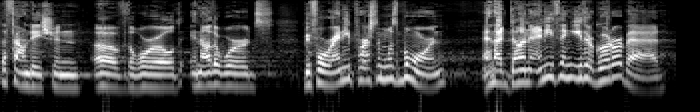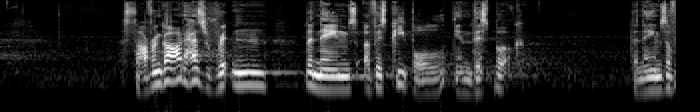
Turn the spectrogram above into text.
the foundation of the world. In other words, before any person was born and had done anything either good or bad, sovereign God has written the names of his people in this book. The names of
